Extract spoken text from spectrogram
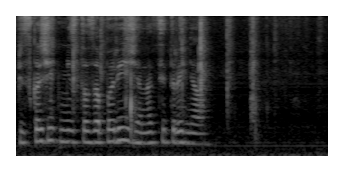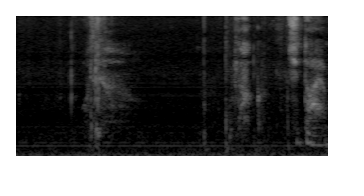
підскажіть місто Запоріжжя на ці три дня. Так, читаем.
